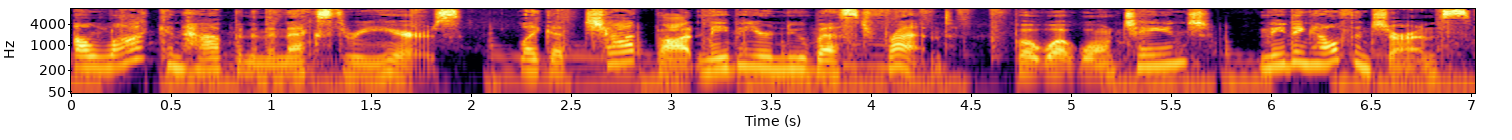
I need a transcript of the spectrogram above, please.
A lot can happen in the next three years. Like a chatbot may be your new best friend. But what won't change? Needing health insurance.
